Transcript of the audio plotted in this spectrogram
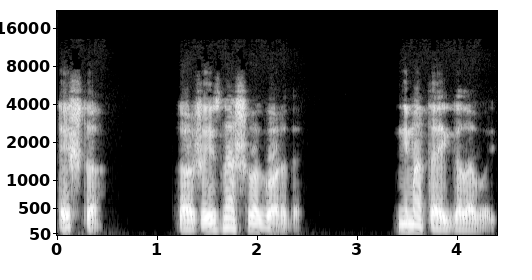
«Ты что, тоже из нашего города?» «Не мотай головой.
